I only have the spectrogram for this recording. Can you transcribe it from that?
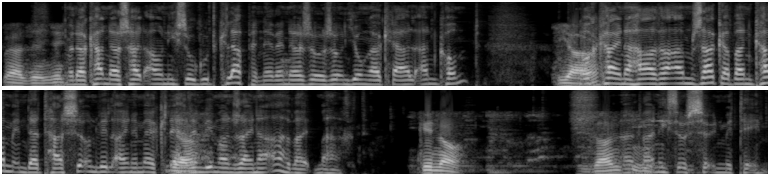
ja. Und da kann das halt auch nicht so gut klappen, ne? wenn da so, so ein junger Kerl ankommt, Ja. noch keine Haare am Sack, aber ein Kamm in der Tasche und will einem erklären, Ja. wie man seine Arbeit macht. Genau. Ganz Das war nicht so schön mit dem.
